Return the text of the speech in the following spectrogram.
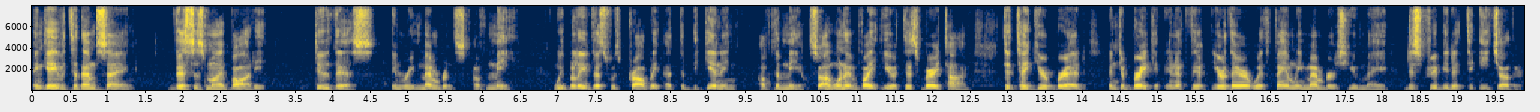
and gave it to them, saying, this is my body. Do this in remembrance of me. We believe this was probably at the beginning of the meal. So I want to invite you at this very time to take your bread and to break it. And if you're there with family members, you may distribute it to each other.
